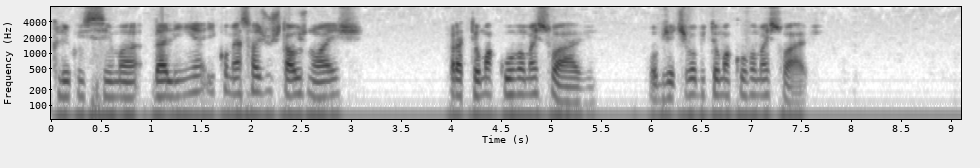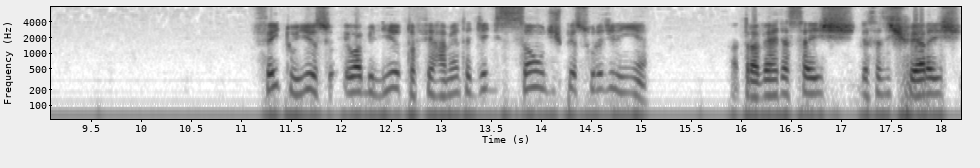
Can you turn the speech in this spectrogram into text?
clico em cima da linha e começo a ajustar os nós para ter uma curva mais suave. O objetivo é obter uma curva mais suave. Feito isso, eu habilito a ferramenta de edição de espessura de linha. Através dessas, dessas esferas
